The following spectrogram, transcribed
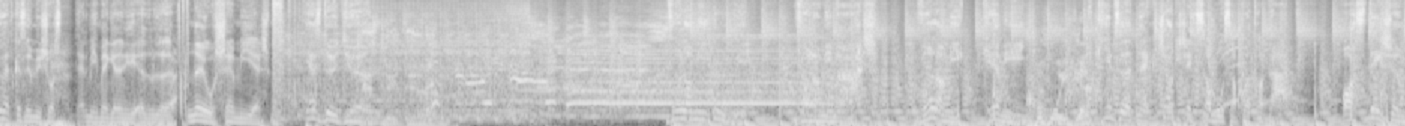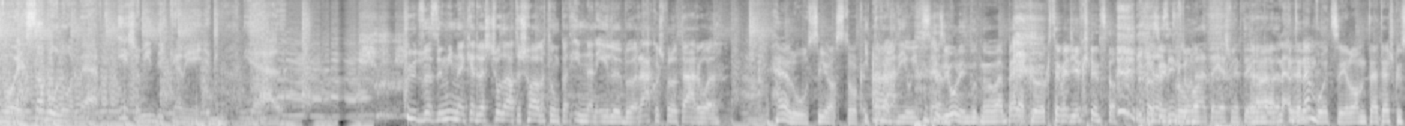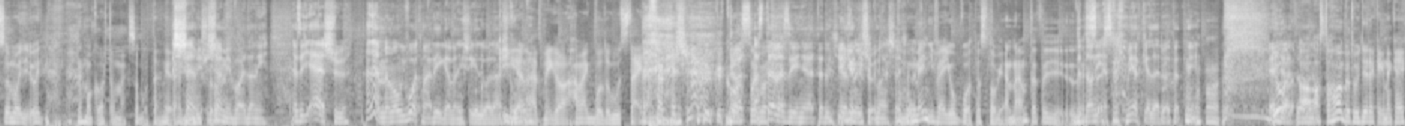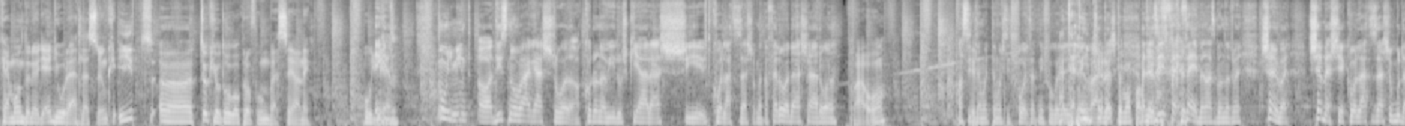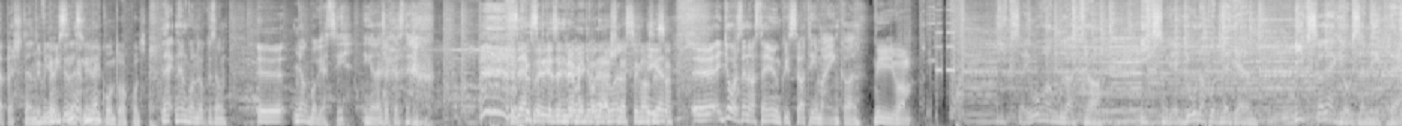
következő műsorszám termék megjeleníti... Na jó, semmi ilyesmi. Kezdődjön! Valami új, valami más, valami kemény. A képzeletnek csak is egy Szabó szabhathat át. A Station Boy, Szabó Norbert és a mindig kemény Daniel. Üdvözlünk minden kedves, csodálatos hallgatónkat innen élőből, Rákospalotáról. Hello, sziasztok! Itt a Á, Rádió x Ez jól indult, mert már belekölögtem egyébként a, Igen, az, az intróba. teljes mértékben Uh, ne, de nem volt célom, tehát esküszöm, hogy, hogy nem akartam megszabotálni a rádió Semmi, műsorot. semmi baj, Dani. Ez egy első... Hát nem, mert amúgy volt már régebben is élőadásom. Igen, nem? hát még a, a megboldogult sztájlás De azt, azt te vezényelted, úgyhogy Igen, ez kicsit más mennyivel jobb volt a szlogán, nem? Tehát, hogy De Dani, ezt most miért kell erőltetni? Jó, azt a hallgató gyerekeknek el kell mondani, hogy egy órát leszünk itt, ö, tök jó dolgokról fogunk beszélni. Úgy, Igen. Mint. Úgy, mint a disznóvágásról, a koronavírus kiárási korlátozásoknak a feloldásáról. Wow. Azt hittem, hogy te most itt folytatni fogod. Hát előttem a Hát papír. ezért fe- fejben azt gondoltam, hogy semmi baj. Sebességkorlátozások Budapesten. Ugye Ne, ne, ne gondolkozz. Ne, nem gondolkozom. Ö, nyakba geci. Igen, ezek lesznek. Az elkövetkező Ez egy remek négy adás órában. lesz, én azt Igen. hiszem. Ö, egy gyors zene, aztán jönünk vissza a témáinkkal. Így van. X a jó hangulatra, X, hogy egy jó napod legyen, X a legjobb zenékre.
